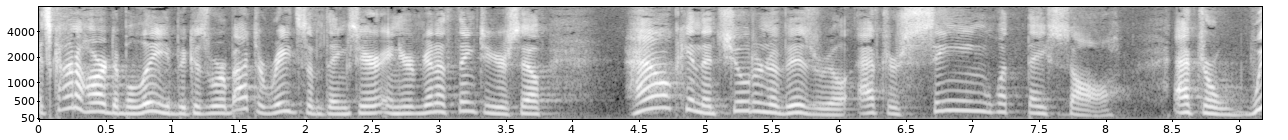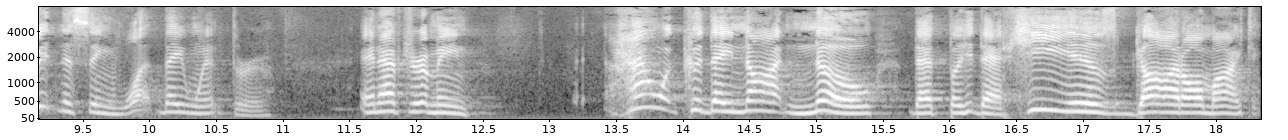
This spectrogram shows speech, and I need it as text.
It's kind of hard to believe because we're about to read some things here, and you're going to think to yourself, how can the children of Israel, after seeing what they saw, after witnessing what they went through, and after, I mean, how could they not know that, the, that He is God Almighty?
